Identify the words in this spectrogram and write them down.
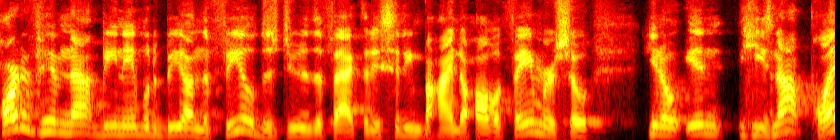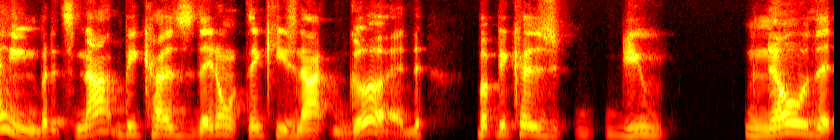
part of him not being able to be on the field is due to the fact that he's sitting behind a Hall of Famer. So, you know, in he's not playing, but it's not because they don't think he's not good but because you know that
